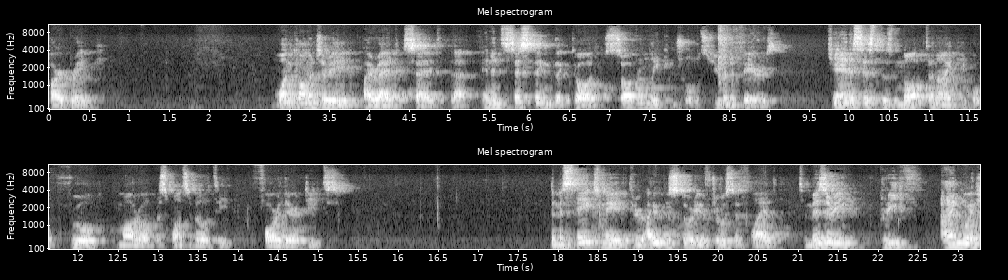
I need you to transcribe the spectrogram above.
heartbreak. One commentary I read said that in insisting that God sovereignly controls human affairs, Genesis does not deny people full moral responsibility for their deeds. The mistakes made throughout the story of Joseph led to misery, grief, anguish,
